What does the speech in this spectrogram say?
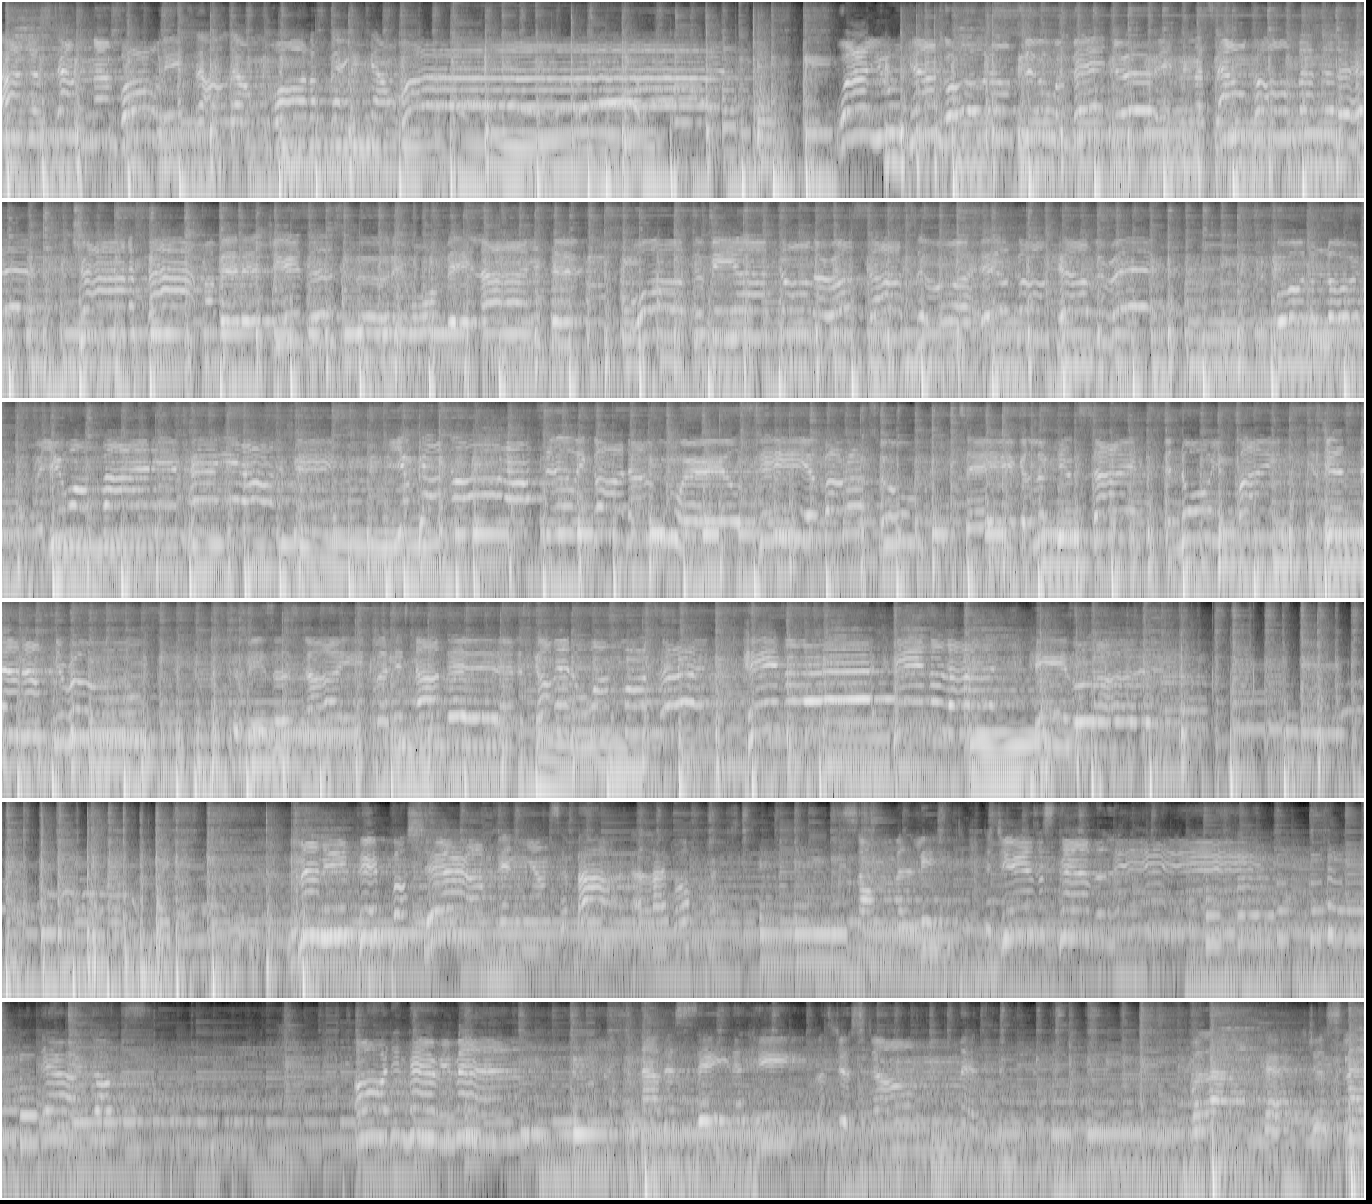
I just share opinions about the life of Christ. Some believed that Jesus never lived. There are those ordinary men. Now they say that he was just a myth. Well, I don't care, just like.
